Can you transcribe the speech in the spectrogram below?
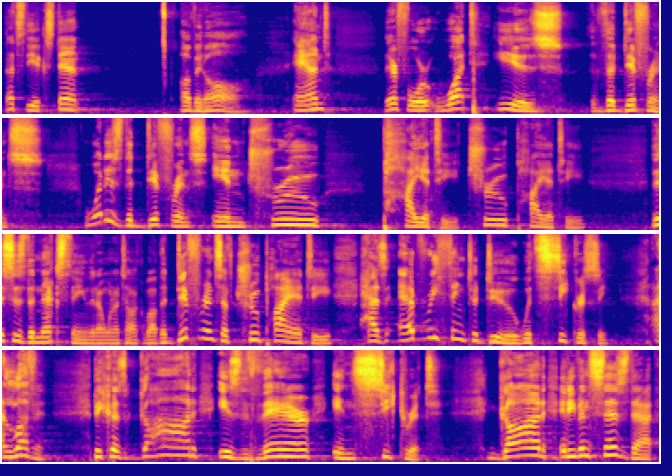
That's the extent of it all. And therefore, what is the difference? What is the difference in true piety? True piety. This is the next thing that I want to talk about. The difference of true piety has everything to do with secrecy. I love it because God is there in secret. God, it even says that,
